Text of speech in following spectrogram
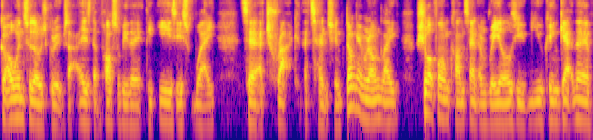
go into those groups that is that possibly the, the easiest way to attract attention don't get me wrong like short form content and reels you you can get the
